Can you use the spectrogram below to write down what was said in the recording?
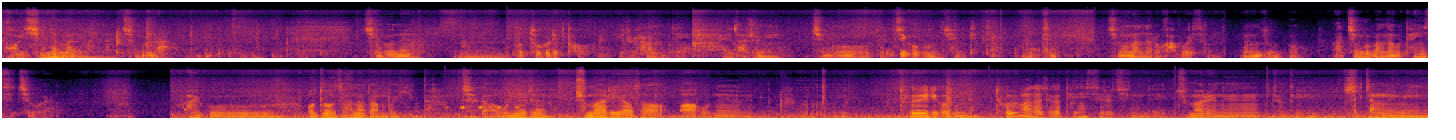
거의 10년 만에 만나는 친구라 친구는 음, 포토그래퍼 일을 하는데 아, 나중에 친구도 찍어보면 재밌겠다. 아무튼 친구 만나러 가보겠습니다. 오늘도 뭐 아 친구 만나고 테니스 치고 가요 아이고 어두워서 하나도 안 보이겠다. 제가 오늘은 주말이어서 아 오늘 그 토요일이거든요? 토요일마다 제가 테니스를 치는데 주말에는 저기 실장님이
